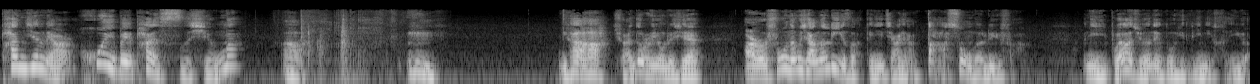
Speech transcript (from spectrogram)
潘金莲会被判死刑吗？啊，嗯 你看哈，全都是用这些耳熟能详的例子给你讲讲大宋的律法。你不要觉得那个东西离你很远，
